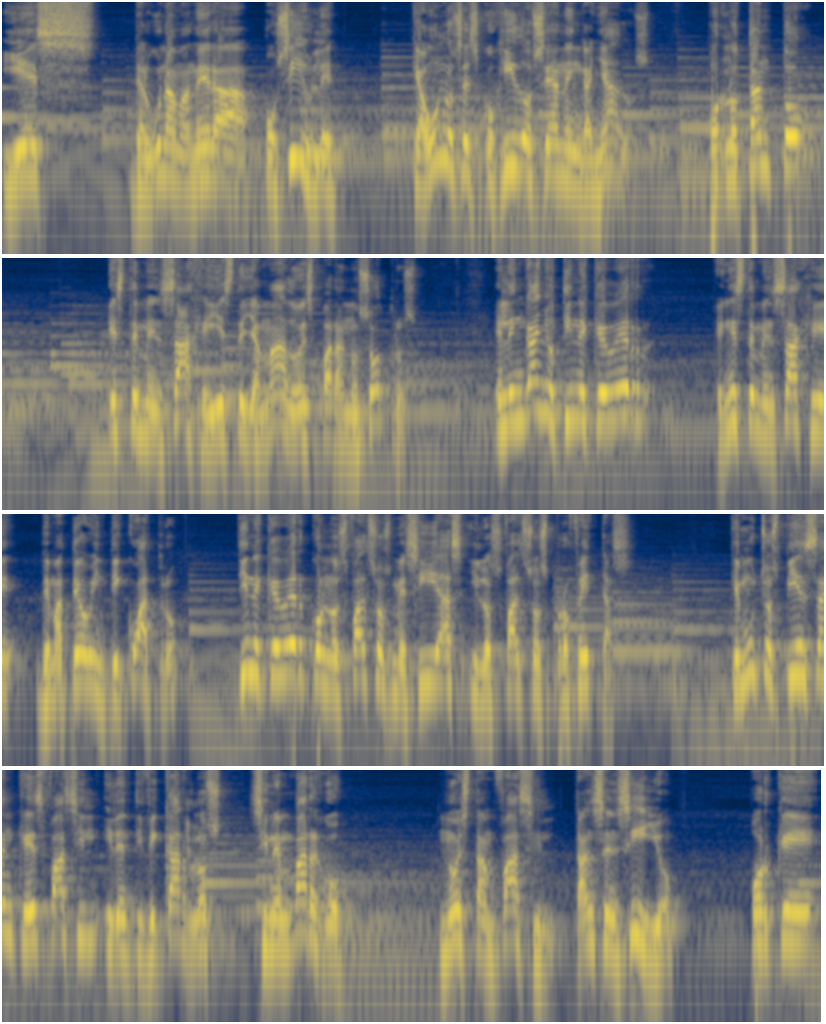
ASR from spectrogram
y es de alguna manera posible que aún los escogidos sean engañados. Por lo tanto, este mensaje y este llamado es para nosotros. El engaño tiene que ver en este mensaje de Mateo 24 tiene que ver con los falsos mesías y los falsos profetas, que muchos piensan que es fácil identificarlos, sin embargo, no es tan fácil, tan sencillo, porque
